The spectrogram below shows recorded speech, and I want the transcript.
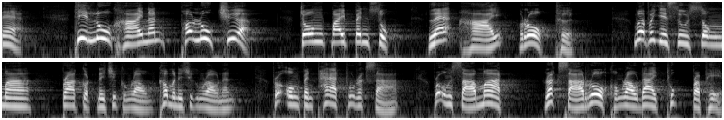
แน่ ๆ ที่ลูกหายนั้น เพราะลูกเชื่อ จงไปเป็นสุขและหายโรคเถิด เมื่อพระเยซูทรงมาปรากฏในชีวิตของเรา เข้ามาในชีวิตของเรานั้น พระองค์เป็นแพทย์ผู้รักษา พระองค์สามารถรักษาโรคของเราได้ทุกประเภท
